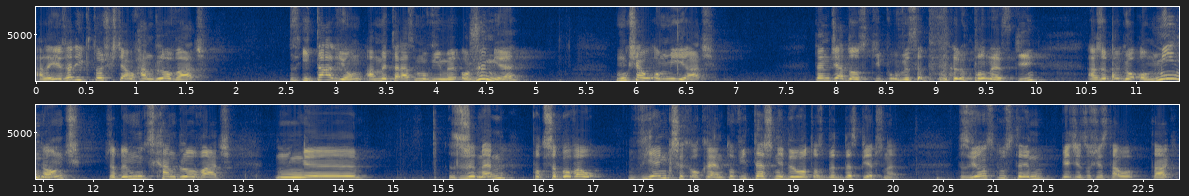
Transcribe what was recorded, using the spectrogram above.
Ale jeżeli ktoś chciał handlować z Italią, a my teraz mówimy o Rzymie, musiał omijać ten dziadowski półwysep peloponeski, a żeby go ominąć, żeby móc handlować e, z Rzymem, potrzebował większych okrętów i też nie było to zbyt bezpieczne. W związku z tym, wiecie co się stało, tak?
